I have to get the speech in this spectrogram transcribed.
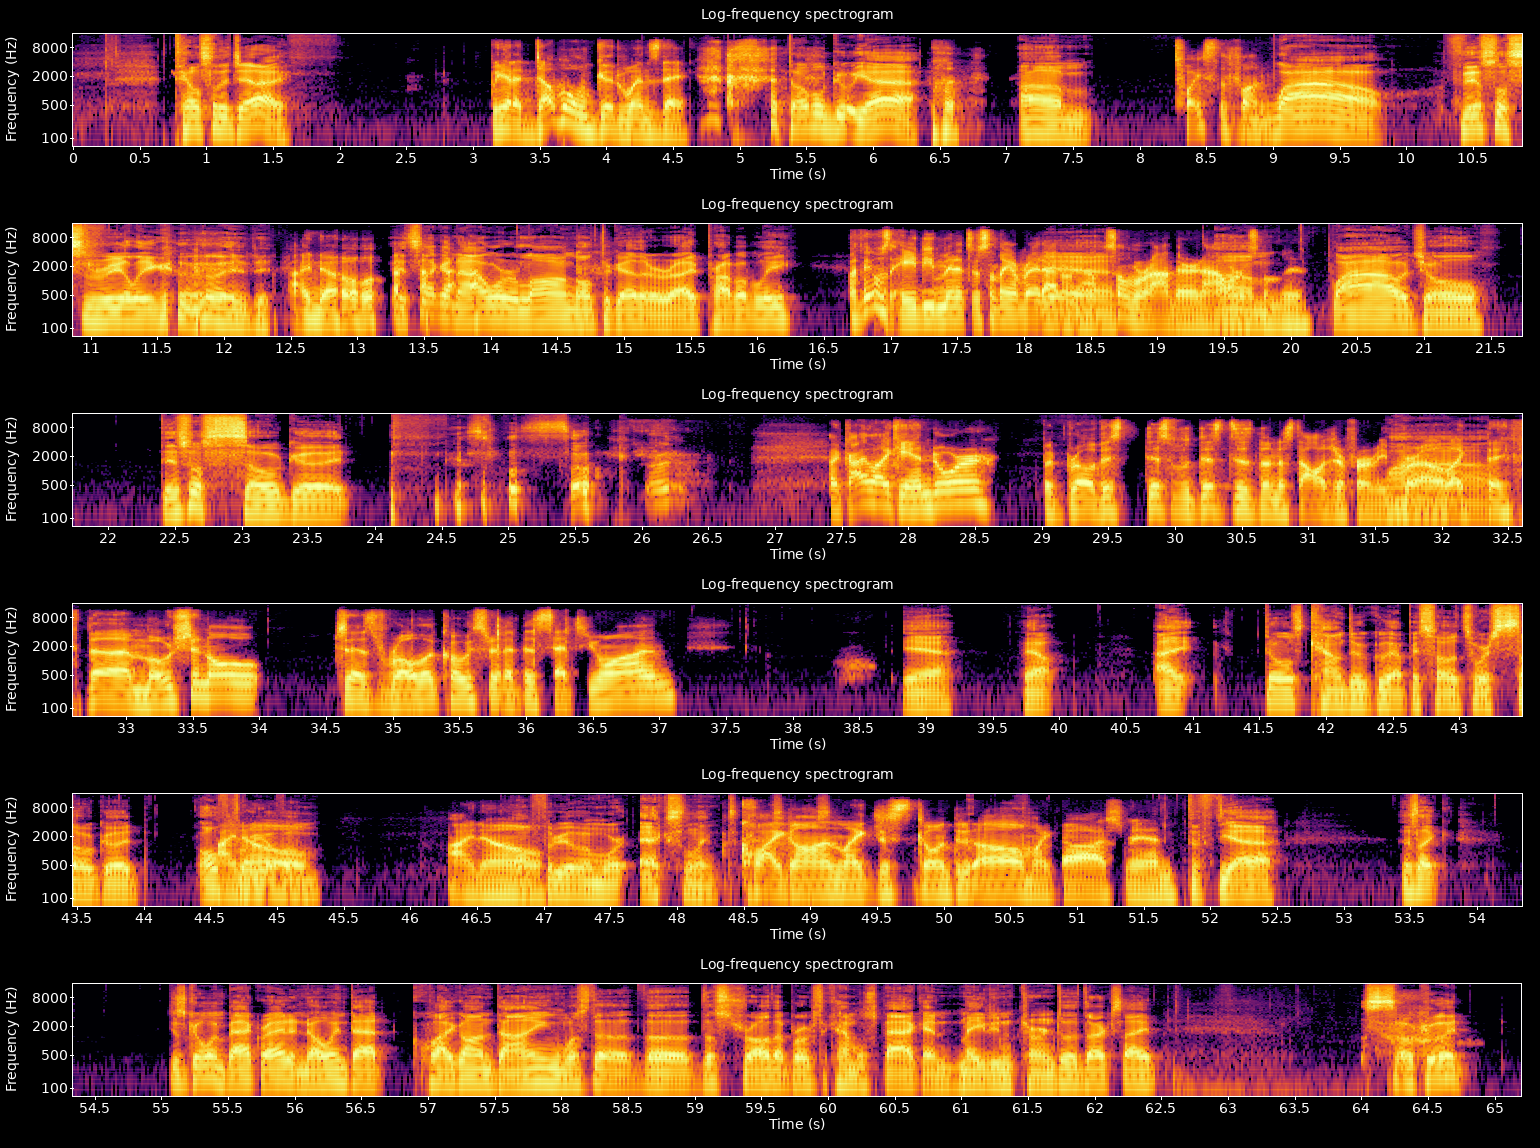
Tales of the Jedi. We had a double good Wednesday, Double good. Yeah. Um, twice the fun. wow. This was really good. I know. It's like an hour long altogether, right? Probably. I think it was 80 minutes or something I read. I don't know. Yeah. Somewhere around there, an hour or Um, something. Wow, Joel. This was so good. this was so good. Like I like Andor, but bro, this this this, is the nostalgia for me, bro. Like the the emotional just roller coaster that this sets you on. Yeah. Yeah. I those Count Dooku episodes were so good. All three of them. I know. All three of them were excellent. Qui Gon, like just going through. Oh my gosh, man. The- yeah. It's like just going back, right, and knowing that Qui Gon dying was the, the the straw that broke the camel's back and made him turn to the dark side. So good.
